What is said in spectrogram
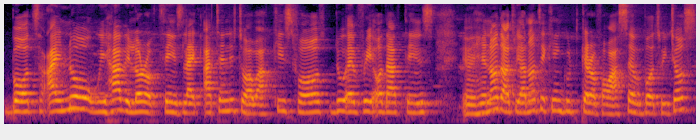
but i know we have a lot of things like attending to our kids first do every other things. Uh, know that we are not taking good care of ourselves but we just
